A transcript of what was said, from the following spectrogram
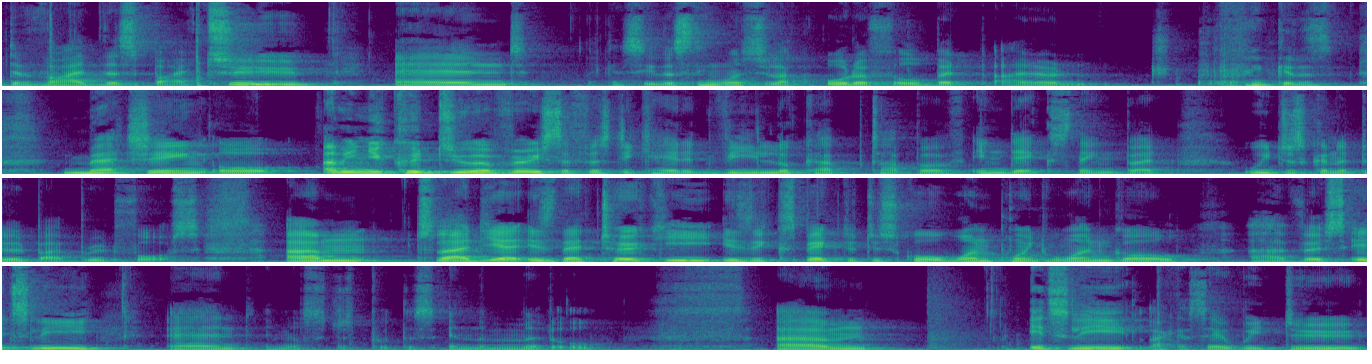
divide this by two. And I can see this thing wants to like autofill but I don't think it's matching or I mean you could do a very sophisticated V lookup type of index thing but we're just going to do it by brute force. Um, so the idea is that Turkey is expected to score 1.1 goal uh, versus Italy and let me also just put this in the middle. Um, Italy, like I said, we do,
